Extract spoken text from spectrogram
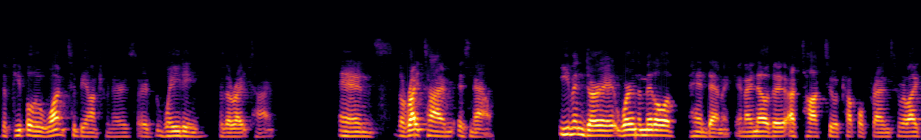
the people who want to be entrepreneurs are waiting for the right time. And the right time is now. Even during, we're in the middle of the pandemic. And I know that I've talked to a couple friends who are like,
